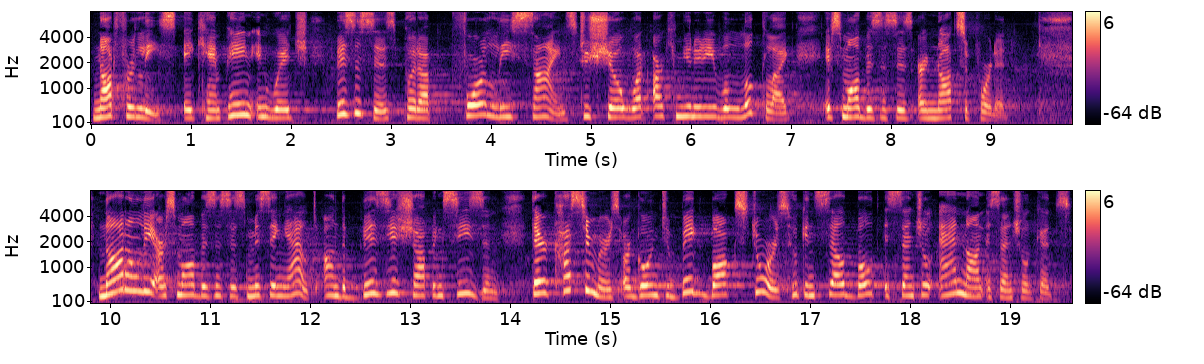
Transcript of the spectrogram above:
Not for Lease, a campaign in which businesses put up for lease signs to show what our community will look like if small businesses are not supported. Not only are small businesses missing out on the busiest shopping season, their customers are going to big box stores who can sell both essential and non-essential goods.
